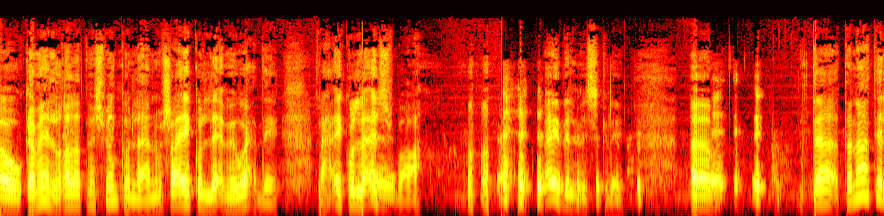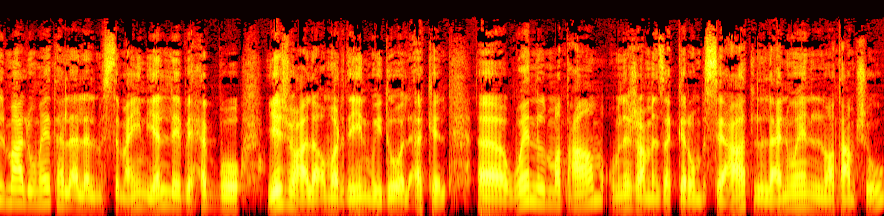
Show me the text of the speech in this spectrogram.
وكمان الغلط مش منكم لأنه مش رح آكل لقمة وحدة رح آكل لاشبع هيدي المشكلة. تنعطي المعلومات هلأ للمستمعين يلي بيحبوا يجوا على قمر دين ويدوقوا الأكل. أه وين المطعم؟ وبنرجع بنذكرهم بالساعات. العنوان المطعم شو؟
